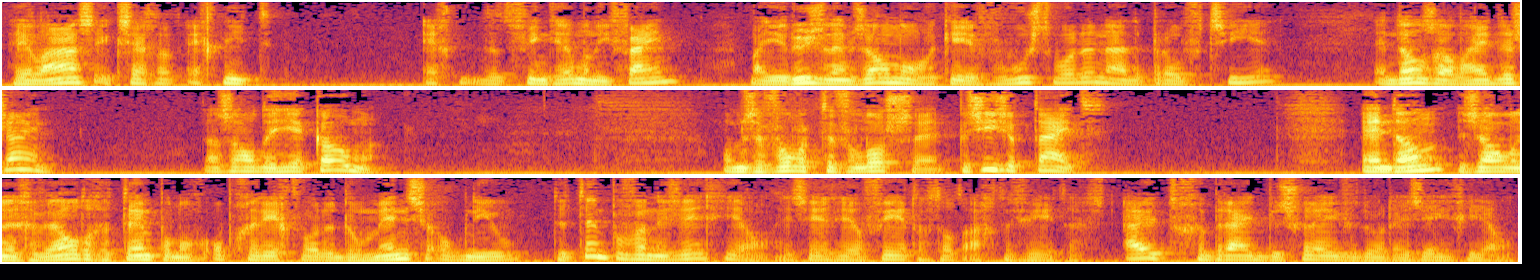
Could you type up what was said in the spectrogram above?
Helaas, ik zeg dat echt niet, echt, dat vind ik helemaal niet fijn. Maar Jeruzalem zal nog een keer verwoest worden naar de profetieën. En dan zal hij er zijn. Dan zal de Heer komen. Om zijn volk te verlossen, precies op tijd. En dan zal er een geweldige tempel nog opgericht worden door mensen opnieuw. De tempel van Ezekiel. Ezekiel 40 tot 48. Uitgebreid beschreven door Ezekiel.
